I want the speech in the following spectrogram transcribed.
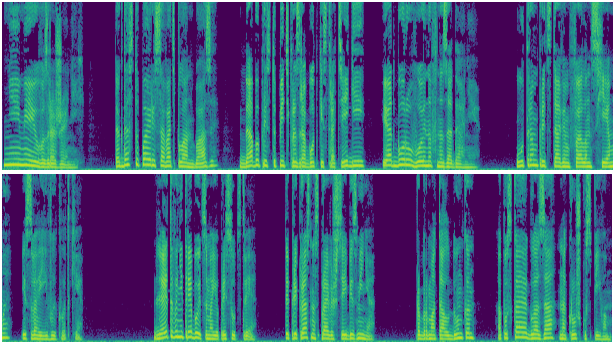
«Не имею возражений. Тогда ступай рисовать план базы, дабы приступить к разработке стратегии и отбору воинов на задание. Утром представим Феллон схемы и свои выкладки. Для этого не требуется мое присутствие. Ты прекрасно справишься и без меня», — пробормотал Дункан, опуская глаза на кружку с пивом.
